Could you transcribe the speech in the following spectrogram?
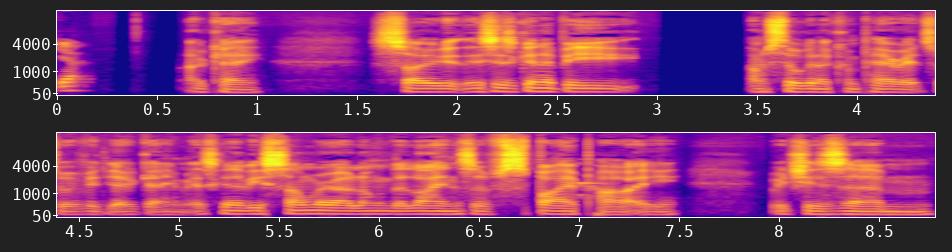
Yep. Okay. So this is going to be. I'm still going to compare it to a video game. It's going to be somewhere along the lines of Spy Party, which is um,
